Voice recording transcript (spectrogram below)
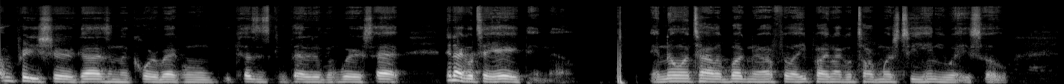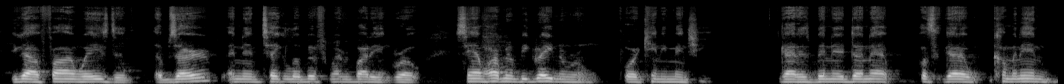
I'm pretty sure guys in the quarterback room, because it's competitive and where it's at, they're not gonna tell you everything now. And knowing Tyler Buchner, I feel like he probably not gonna talk much to you anyway. So you gotta find ways to observe and then take a little bit from everybody and grow. Sam Hartman will be great in the room for Kenny Minchey. Guy that's been there, done that. Plus, a guy coming in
